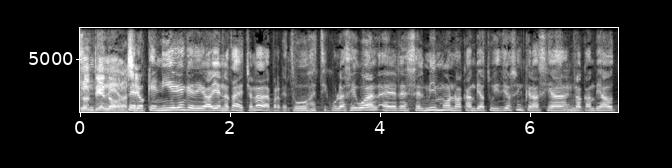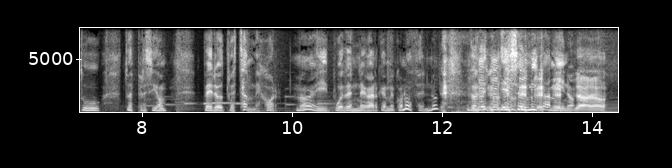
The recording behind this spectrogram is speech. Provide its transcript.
lo entiendo ahora, Pero que nieguen que diga, oye, no te has hecho nada, porque tú gesticulas igual, eres el mismo, no ha cambiado tu idiosincrasia, no ha cambiado tu, tu expresión, pero tú estás mejor, ¿no? Y puedes negar que me conoces, ¿no? Entonces, ese es mi camino. Ya, ya.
